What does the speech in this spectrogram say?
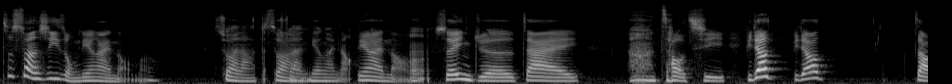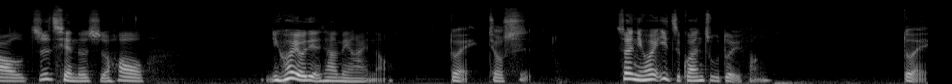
这算是一种恋爱脑吗？算啊，算算恋爱脑。恋爱脑，嗯所以你觉得在 早期比较比较早之前的时候，你会有点像恋爱脑，对，就是。所以你会一直关注对方。对，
